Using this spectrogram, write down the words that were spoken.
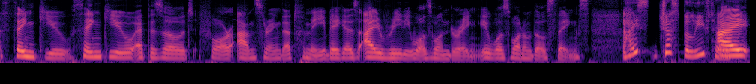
thank you, thank you, episode, for answering that for me because I really was wondering. It was one of those things. I just believed her. I-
